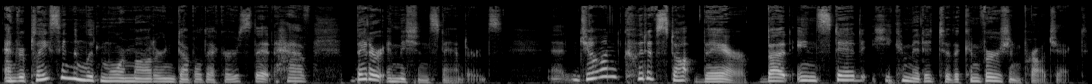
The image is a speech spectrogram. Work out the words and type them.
and replacing them with more modern double deckers that have better emission standards. Uh, John could have stopped there, but instead he committed to the conversion project.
